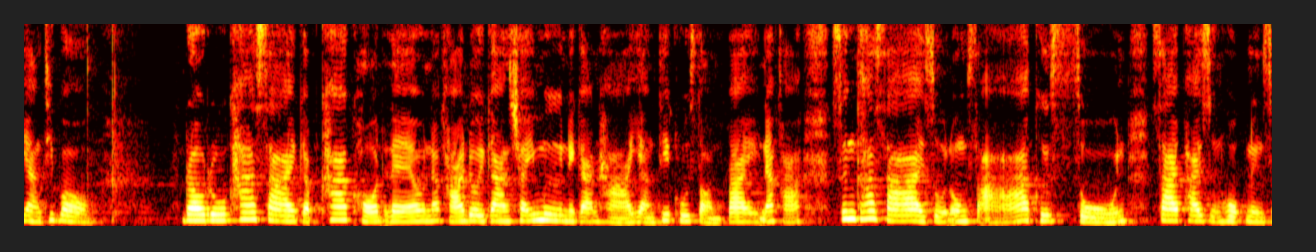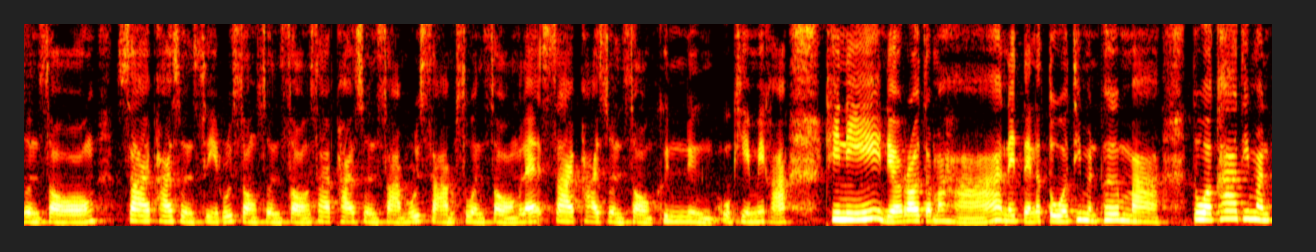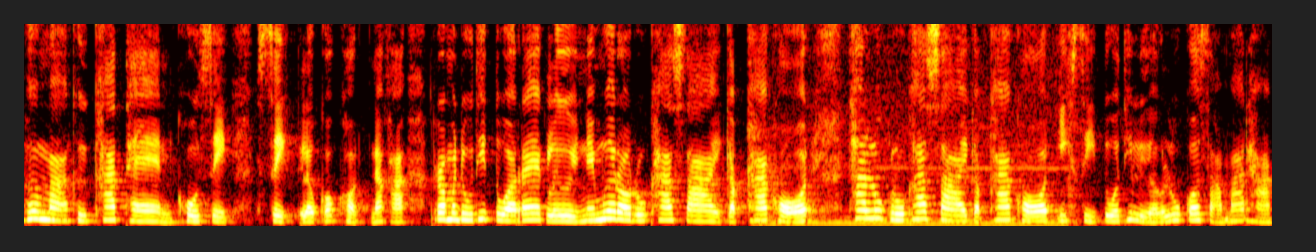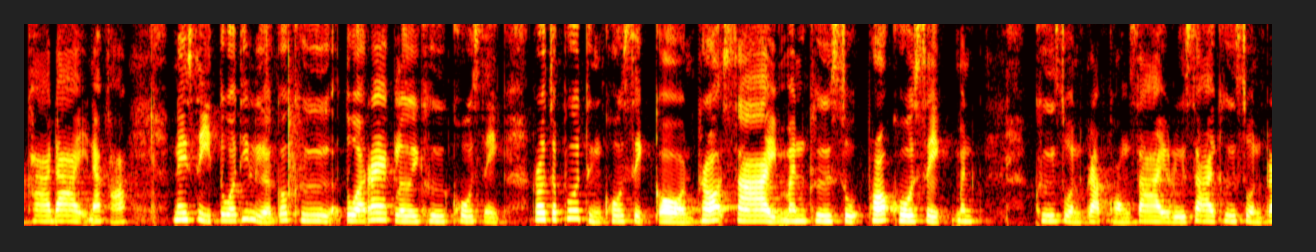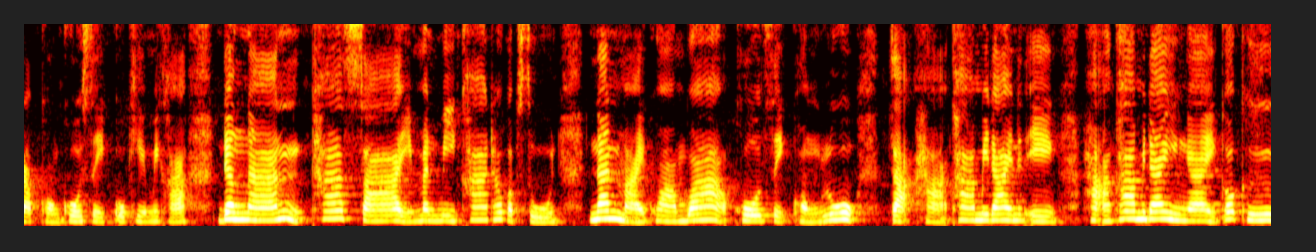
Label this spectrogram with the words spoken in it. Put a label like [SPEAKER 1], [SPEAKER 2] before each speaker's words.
[SPEAKER 1] อย่างที่บอก เรารู้ค่าทรายกับค่าคอสแล้วนะคะ โดยการใช้มือในการหาอย่างที่ครูสอนไปนะคะ ซึ่งค่าทราย0องศาคือ0ทรายพายส่วน6 1ส่วน2ทรายพายส่วน4รูท2ส่วน2ทรายพายส่วน3รูท3ส่วน 2 และทรายพายส่วน 2 คือ 1 โอเคไหมคะ ทีนี้เดี๋ยวเราจะมาหาในแต่ละตัวที่มันเพิ่มมา ตัวค่าที่มันเพิ่มมาคือค่าแทนโคเซกเซกแล้วก็คอดนะคะ เรามาดูที่ตัวแรกเลย ในเมื่อเรารู้ค่าไซน์กับค่าคอสถ้าลูกรู้ค่าไซน์กับค่าคอสอีก 4 ตัวที่เหลือลูกก็สามารถหาค่าได้นะคะ ใน 4 ตัวที่เหลือก็คือตัวแรกเลยคือโคเซกเราจะพูดถึงโคเซกก่อน เพราะไซน์มันคือสุเพราะโคเซกมัน คือส่วนกลับของทรายหรือทรายคือส่วนกลับของโคเซกโอเคไหมคะ ดังนั้นถ้าทรายมันมีค่าเท่ากับศูนย์นั่นหมายความว่าโคเซกของลูกจะหาค่าไม่ได้นั่นเอง หาค่าไม่ได้ยังไงก็คือ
